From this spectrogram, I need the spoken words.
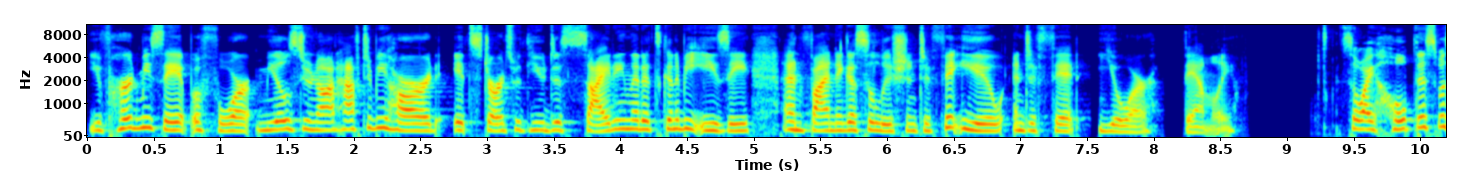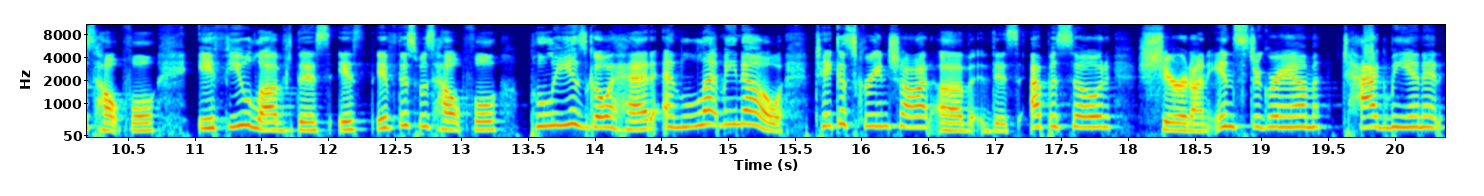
You've heard me say it before meals do not have to be hard. It starts with you deciding that it's going to be easy and finding a solution to fit you and to fit your family. So I hope this was helpful. If you loved this, if, if this was helpful, please go ahead and let me know. Take a screenshot of this episode, share it on Instagram, tag me in it,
